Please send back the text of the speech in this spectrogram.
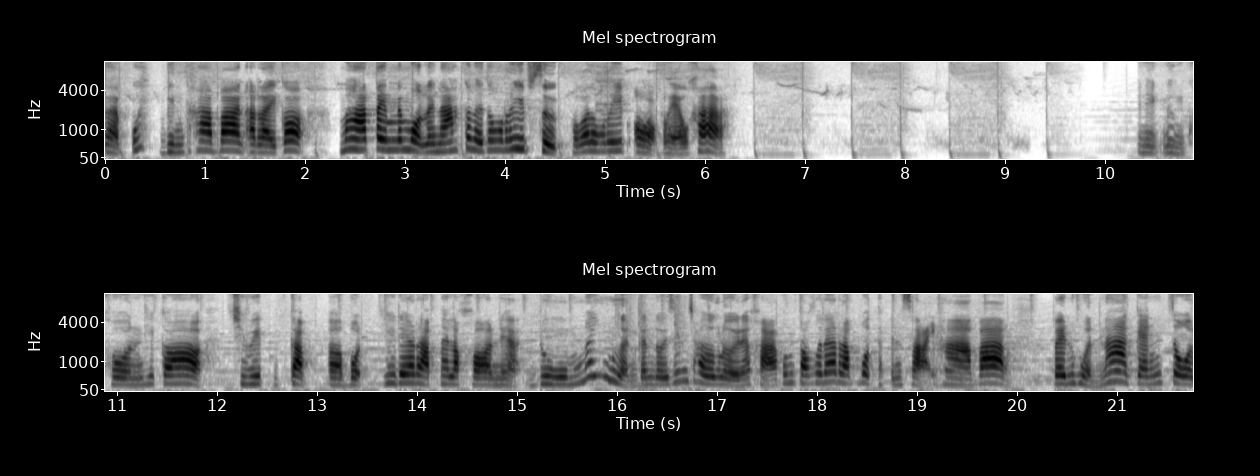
แบบอุ้ยบินค่าบ้านอะไรก็มาเต็มไปหมดเลยนะ ก็เลยต้องรีบศึก เพราะว่าต้องรีบออกแล้วค่ะเป็นอีกหนึ่งคนที่ก็ ชีวิตกับบทที่ได้รับในละครเนี่ยดูไม่เหมือนกันโดยสิ้นเชิงเลยนะคะ คุณต๊อกจะได้รับบทแต่เป็นสายฮาบ้าง เป็นหัวหน้าแก๊งโจร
